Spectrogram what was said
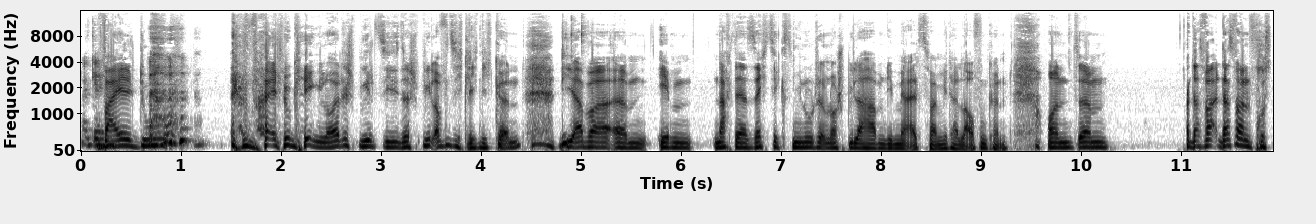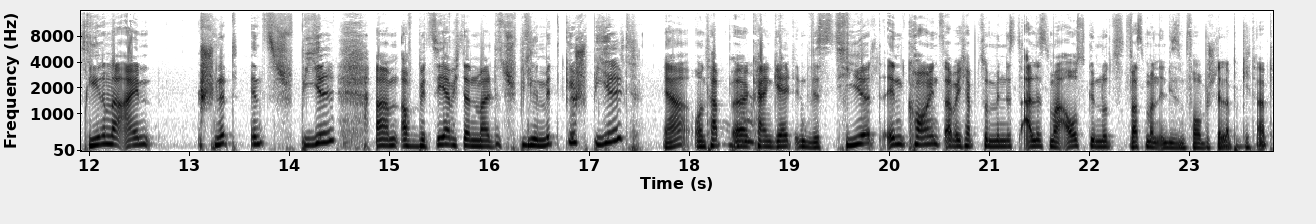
Okay. weil du weil du gegen Leute spielst, die das Spiel offensichtlich nicht können, die aber ähm, eben nach der 60. Minute immer noch Spieler haben, die mehr als zwei Meter laufen können. Und ähm, das war, das war ein frustrierender Einschnitt ins Spiel. Ähm, auf dem PC habe ich dann mal das Spiel mitgespielt. Ja, und habe äh, kein Geld investiert in Coins, aber ich habe zumindest alles mal ausgenutzt, was man in diesem Vorbestellerpaket hat.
